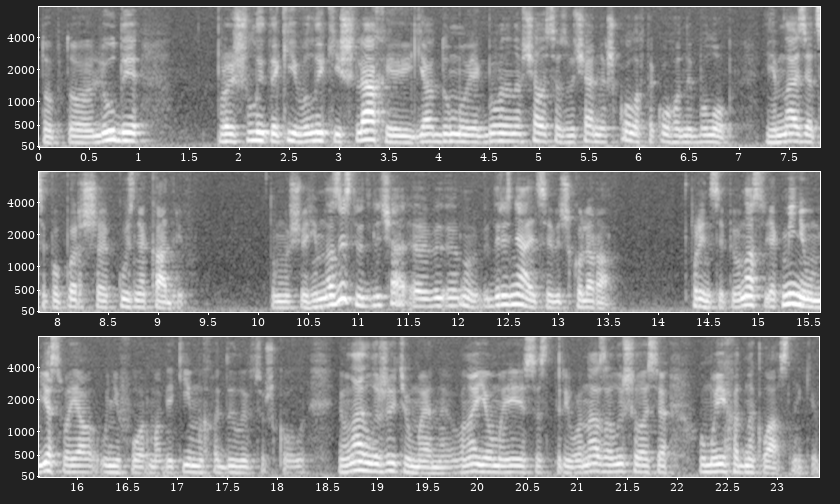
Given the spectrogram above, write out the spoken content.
Тобто люди пройшли такий великий шлях, і я думаю, якби вони навчалися в звичайних школах, такого не було б. Гімназія це, по-перше, кузня кадрів. Тому що гімназист е, е, ну, відрізняється від школяра. Принципі, у нас, як мінімум, є своя уніформа, в якій ми ходили в цю школу. І вона лежить у мене, вона є у моєї сестри, вона залишилася у моїх однокласників.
